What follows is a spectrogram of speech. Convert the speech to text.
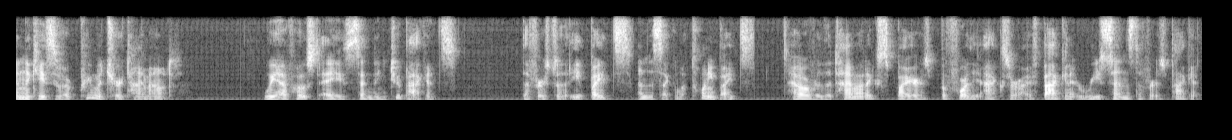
In the case of a premature timeout, we have host A sending two packets, the first with 8 bytes and the second with 20 bytes. However, the timeout expires before the ACKs arrive back and it resends the first packet.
